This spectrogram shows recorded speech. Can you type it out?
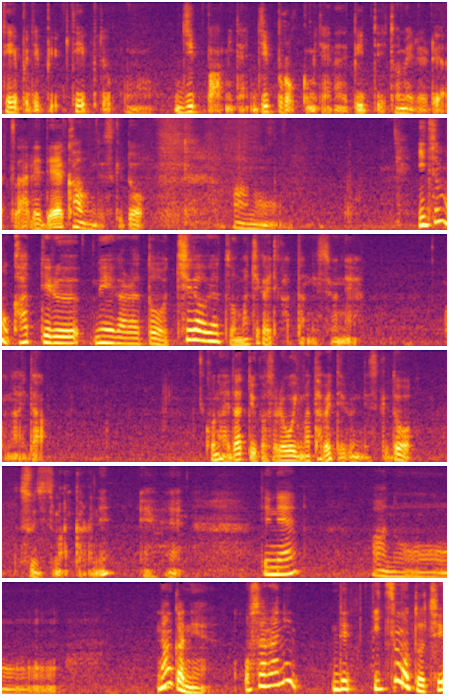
テープでピテープでこのジッパーみたいなジップロックみたいなでピッて止めれるやつあれで買うんですけどあのいつも買ってる銘柄と違うやつを間違えて買ったんですよね。この間。この間っていうかそれを今食べてるんですけど数日前からね。ええ。でねあのーなんかねお皿にでいつもと違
